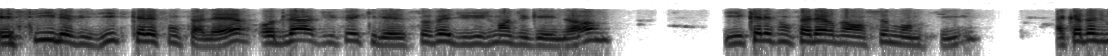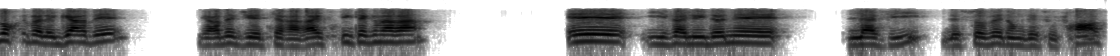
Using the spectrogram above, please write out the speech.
Et s'il le visite, quel est son salaire? Au-delà du fait qu'il est sauvé du jugement du Geinom, quel est son salaire dans ce monde-ci? Akadash Baruch va le garder, garder du Eterara, explique la Gemara, et il va lui donner la vie, le sauver donc des souffrances,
